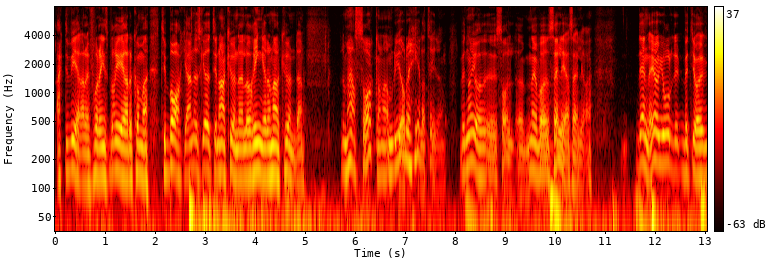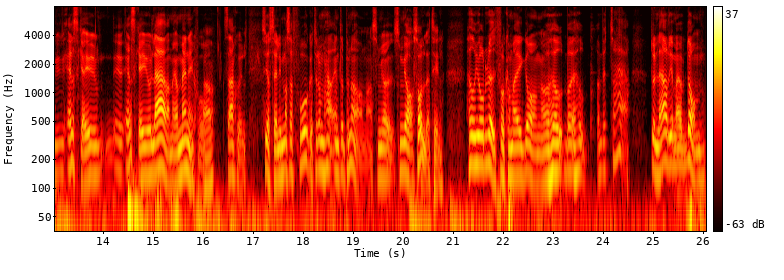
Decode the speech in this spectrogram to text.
aktivera dig, få dig inspirerad och komma tillbaka. Nu ska jag ut till den här kunden eller ringa den här kunden. De här sakerna, om du gör det hela tiden. Vet, när, jag, eh, sål, eh, när jag var säljare, säljare. Det enda jag gjorde, vet jag, älskar ju, eh, älskar ju att lära mig av människor. Ja, Särskilt. Så jag ställde en massa frågor till de här entreprenörerna som jag, som jag sålde till. Hur gjorde du för att komma igång och hur, hur vet så här. Då lärde jag mig av dem,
